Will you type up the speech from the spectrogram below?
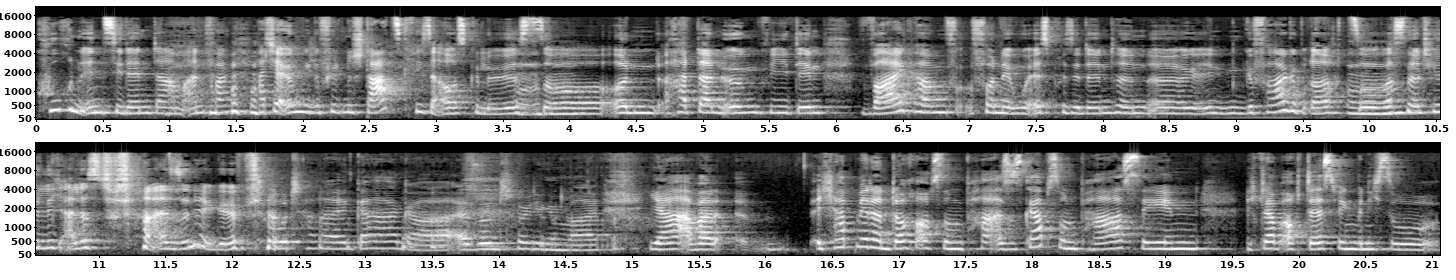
Kucheninzident da am Anfang hat ja irgendwie gefühlt eine Staatskrise ausgelöst. So, und hat dann irgendwie den Wahlkampf von der US-Präsidentin äh, in Gefahr gebracht. So, was natürlich alles total Sinn ergibt. Total gaga. Also entschuldige mal. Ja, aber äh, ich habe mir dann doch auch so ein paar, also es gab so ein paar Szenen, ich glaube auch deswegen bin ich so,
